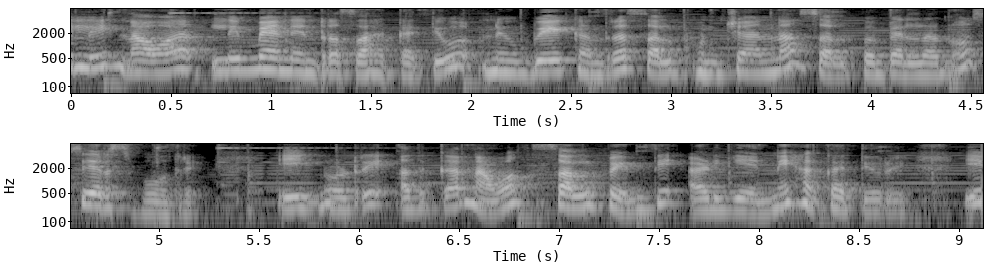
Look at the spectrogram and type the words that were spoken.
ಇಲ್ಲಿ ನಾವು ಲಿಂಬೆಹಣ್ಣಿನ ರಸ ಹಾಕತ್ತೀವಿ. ನೀವು ಬೇಕಂದ್ರೆ ಸ್ವಲ್ಪ ಹುಣಸೆಹಣ್ಣು ಸ್ವಲ್ಪ ಬೆಲ್ಲನೂ ಸೇರಿಸ್ಬೋದು ರೀ ಈಗ ನೋಡ್ರಿ ಅದಕ್ಕೆ ನಾವು ಸ್ವಲ್ಪ ಎಂತಿ ಅಡುಗೆ ಎಣ್ಣೆ ಹಾಕತ್ತೀವಿ ಈ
